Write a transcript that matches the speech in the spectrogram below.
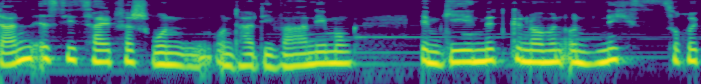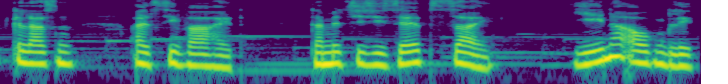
Dann ist die Zeit verschwunden und hat die Wahrnehmung im Gehen mitgenommen und nichts zurückgelassen als die Wahrheit, damit sie sie selbst sei. Jener Augenblick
